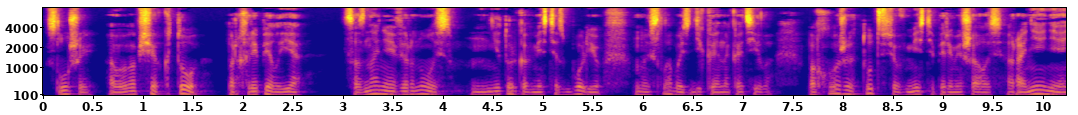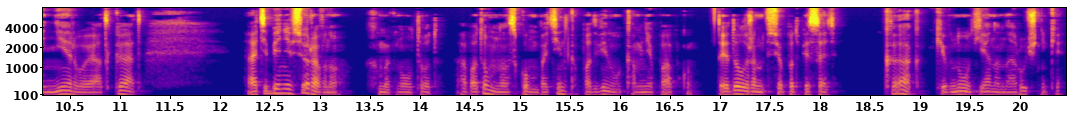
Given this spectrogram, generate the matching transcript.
«Слушай, а вы вообще кто?» – прохрипел я. Сознание вернулось не только вместе с болью, но и слабость дикая накатила. Похоже, тут все вместе перемешалось. Ранение, нервы, откат. «А тебе не все равно?» – хмыкнул тот, а потом носком ботинка подвинул ко мне папку. «Ты должен все подписать». «Как?» – кивнул я на наручники.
